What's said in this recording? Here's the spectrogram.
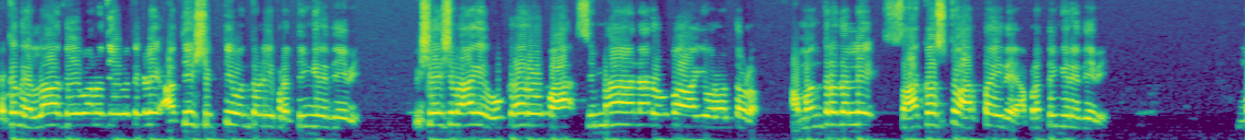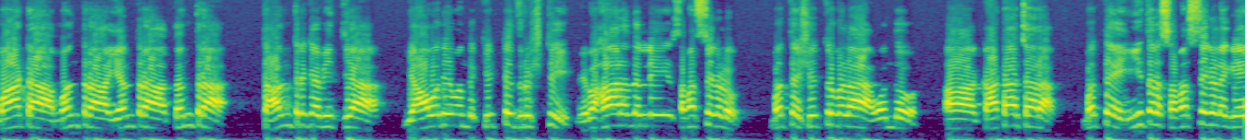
ಯಾಕಂದ್ರೆ ಎಲ್ಲಾ ದೇವನ ದೇವತೆಗಳಿಗೆ ಅತಿ ಶಕ್ತಿವಂತಳು ಈ ಪ್ರತ್ಯಂಗಿರ ದೇವಿ. ವಿಶೇಷವಾಗಿ ಉಗ್ರ ರೂಪ, ಸಿಂಹನ ರೂಪವಾಗಿ ಬರುವಂತವಳು ಆ ಮಂತ್ರದಲ್ಲಿ ಸಾಕಷ್ಟು ಅರ್ಥ ಇದೆ ಆ ಪ್ರತ್ಯಂಗಿರ ದೇವಿ. ಮಾಟ, ಮಂತ್ರ, ಯಂತ್ರ, ತಂತ್ರ ತಾಂತ್ರಿಕ ವಿದ್ಯಾ ಯಾವುದೇ ಒಂದು ಕಿಟ್ಟ ದೃಷ್ಟಿ ವ್ಯವಹಾರದಲ್ಲಿ ಸಮಸ್ಯೆಗಳು ಮತ್ತೆ ಶತ್ರುಗಳ ಒಂದು ಆ ಕಾಟಾಚಾರ ಮತ್ತೆ ಈ ತರ ಸಮಸ್ಯೆಗಳಿಗೆ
